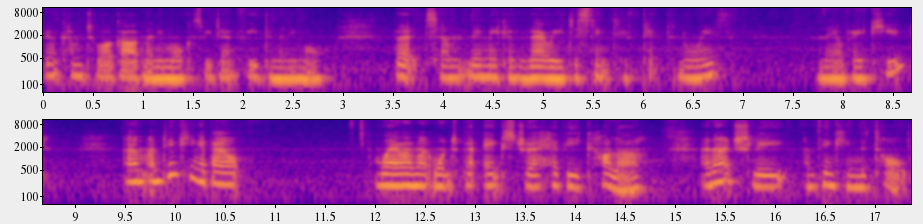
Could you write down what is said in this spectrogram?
don't come to our garden anymore because we don't feed them anymore. But um, they make a very distinctive pip noise and they are very cute. Um, I'm thinking about where I might want to put extra heavy colour and actually I'm thinking the top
